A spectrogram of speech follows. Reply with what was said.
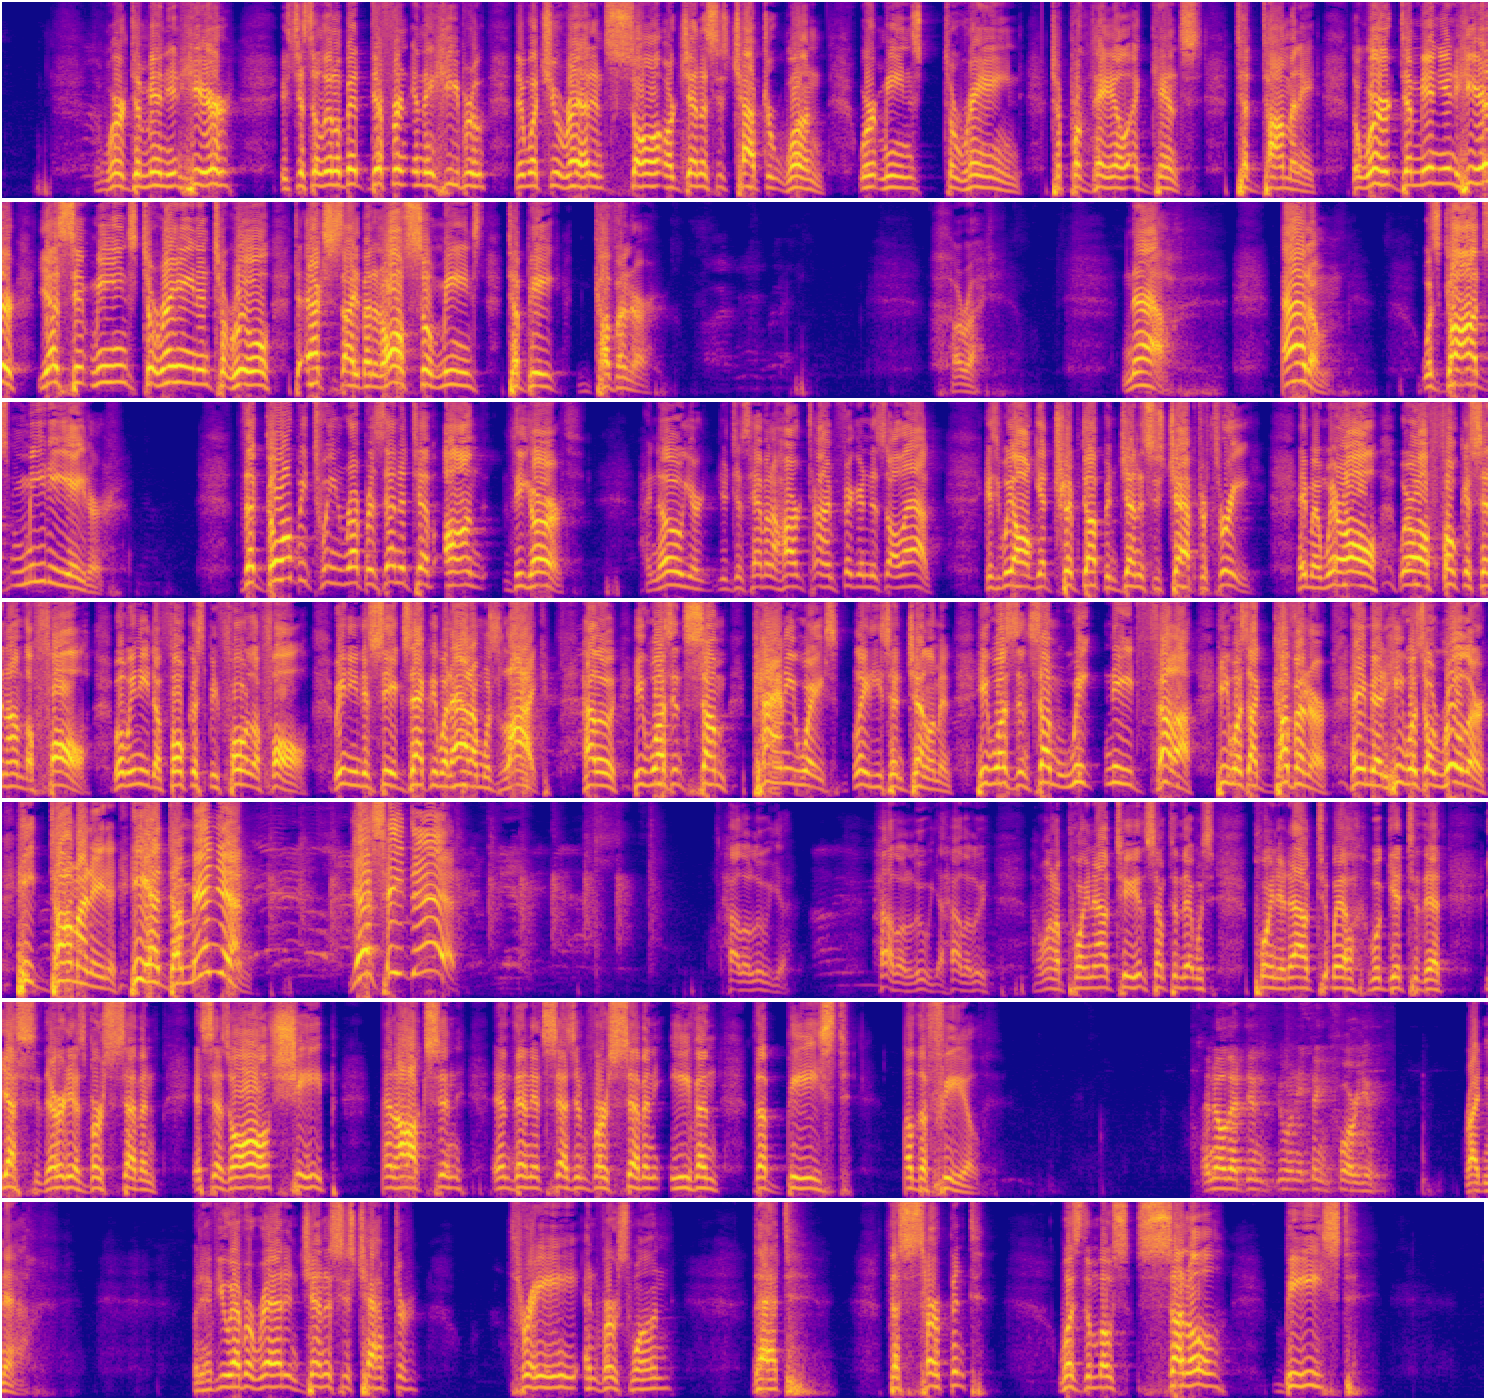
The word dominion here is just a little bit different in the Hebrew than what you read in Psalm or Genesis chapter 1, where it means to reign, to prevail against, to dominate. The word dominion here, yes, it means to reign and to rule, to exercise, but it also means to be governor. All right. Now, Adam was God's mediator, the go between representative on the earth. I know you're, you're just having a hard time figuring this all out because we all get tripped up in Genesis chapter 3. Amen. We're all, we're all focusing on the fall. Well, we need to focus before the fall. We need to see exactly what Adam was like. Hallelujah. He wasn't some panty waist, ladies and gentlemen. He wasn't some weak-kneed fella. He was a governor. Amen. He was a ruler. He dominated. He had dominion. Yes, he did. Hallelujah. Hallelujah. Hallelujah. I want to point out to you something that was pointed out to, well, we'll get to that. Yes, there it is, verse 7. It says, All sheep and oxen. And then it says in verse 7, even the beast of the field. I know that didn't do anything for you right now. But have you ever read in Genesis chapter 3 and verse 1 that the serpent was the most subtle beast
